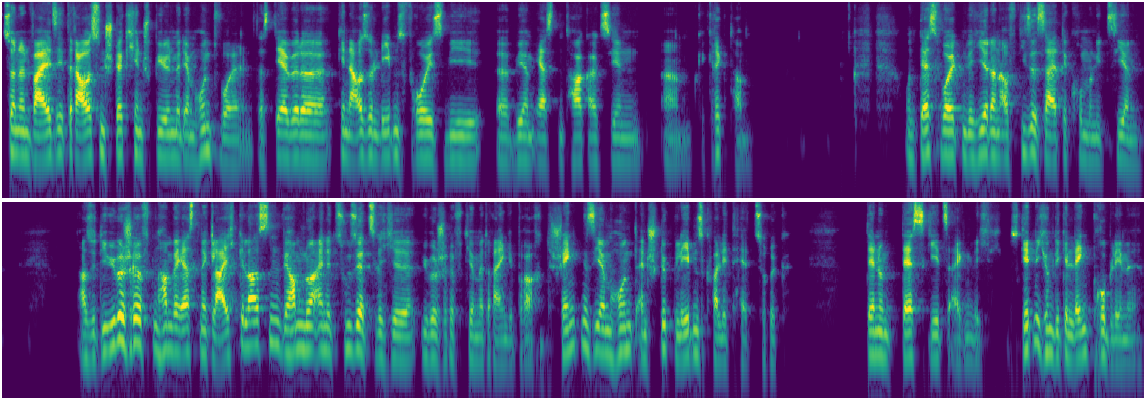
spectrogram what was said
sondern weil sie draußen Stöckchen spielen mit ihrem Hund wollen. Dass der wieder genauso lebensfroh ist wie äh, wir am ersten Tag, als sie ihn ähm, gekriegt haben. Und das wollten wir hier dann auf dieser Seite kommunizieren. Also die Überschriften haben wir erstmal gleich gelassen. Wir haben nur eine zusätzliche Überschrift hier mit reingebracht. Schenken Sie Ihrem Hund ein Stück Lebensqualität zurück. Denn um das geht es eigentlich. Es geht nicht um die Gelenkprobleme,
